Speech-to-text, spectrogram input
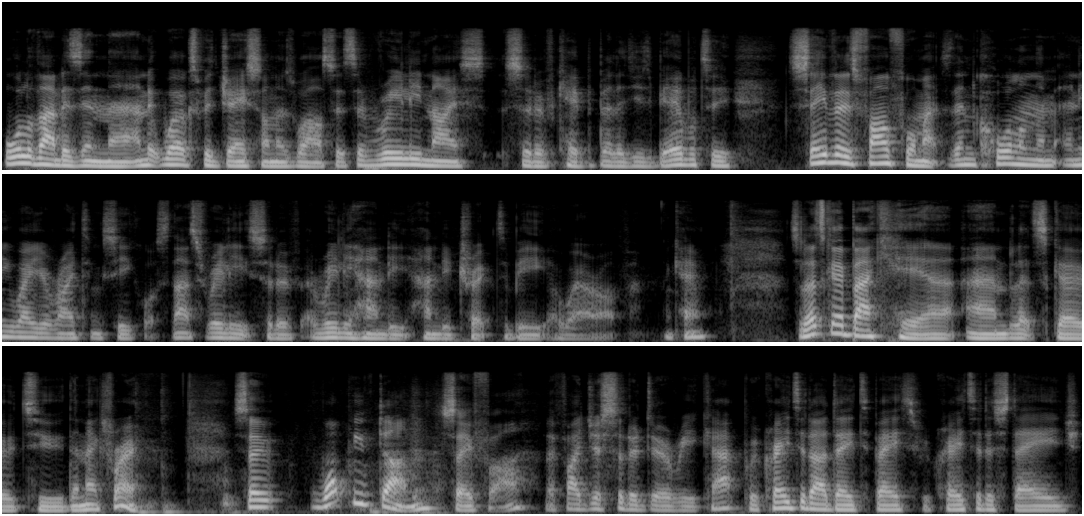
All of that is in there and it works with JSON as well. So it's a really nice sort of capability to be able to save those file formats, then call on them anywhere you're writing SQL. So that's really sort of a really handy, handy trick to be aware of. Okay, so let's go back here and let's go to the next row. So what we've done so far, if I just sort of do a recap, we've created our database, we've created a stage,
